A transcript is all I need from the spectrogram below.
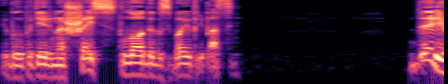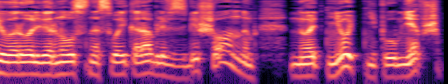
и было потеряно шесть лодок с боеприпасами. Дерево роль вернулся на свой корабль взбешенным, но отнюдь не поумневшим.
